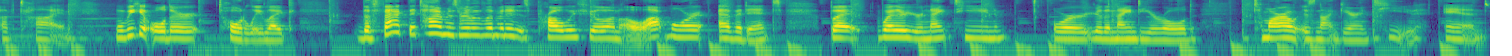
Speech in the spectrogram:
of time. When we get older, totally like the fact that time is really limited is probably feeling a lot more evident. But whether you're 19 or you're the 90 year old, tomorrow is not guaranteed. And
